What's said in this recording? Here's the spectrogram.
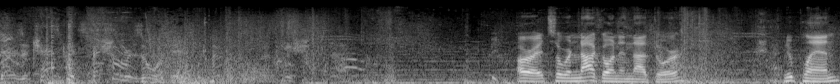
There is a chest with special resources close to the location. Alright, so we're not going in that door. New plan.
